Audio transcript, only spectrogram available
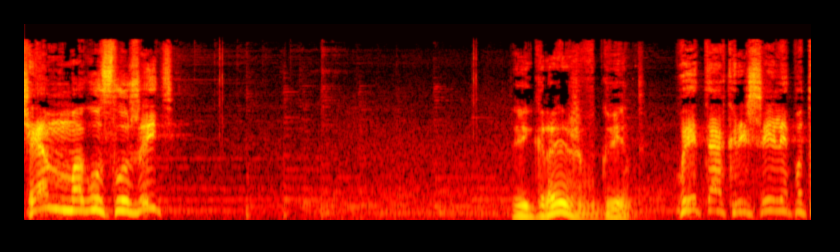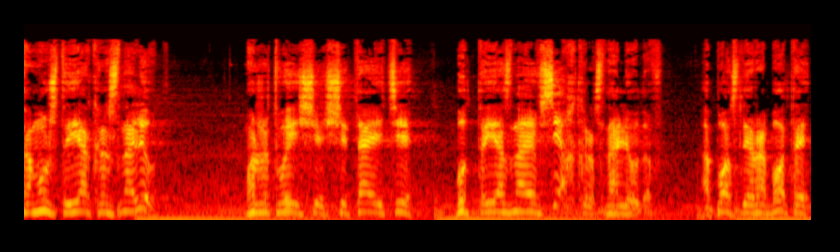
Чем могу служить? Ты играешь в Гвинт? Вы так решили, потому что я краснолюд. Может, вы еще считаете, будто я знаю всех краснолюдов, а после работы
